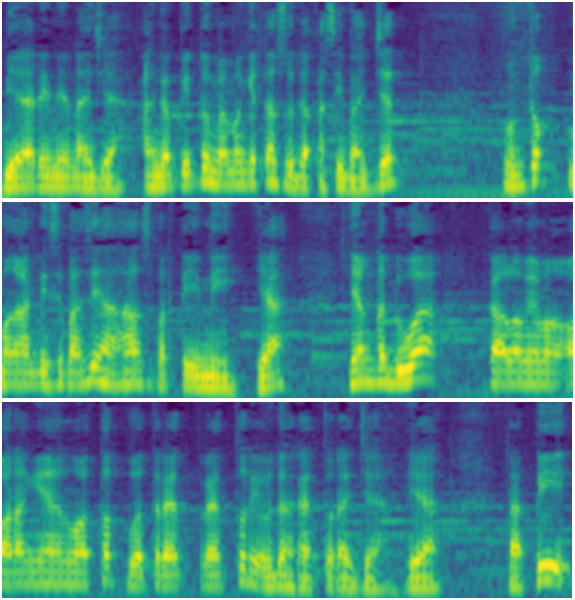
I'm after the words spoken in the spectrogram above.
Biarinin aja. Anggap itu memang kita sudah kasih budget untuk mengantisipasi hal-hal seperti ini ya. Yang kedua, kalau memang orang yang ngotot buat retur ya udah retur aja ya tapi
